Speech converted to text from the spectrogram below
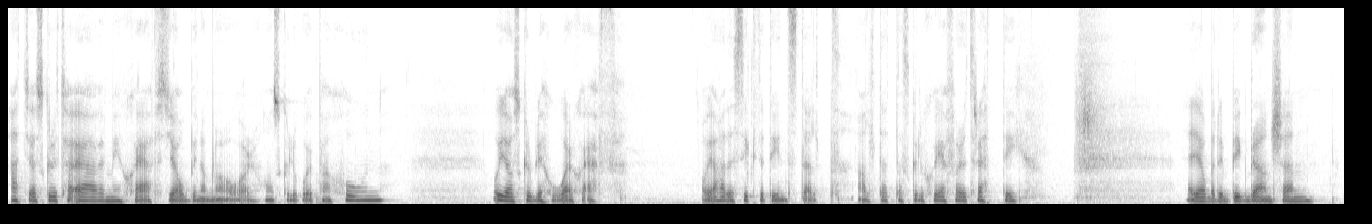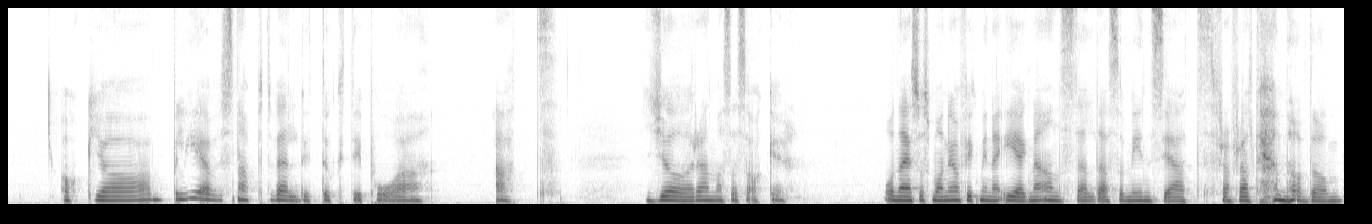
att jag skulle ta över min chefs jobb inom några år. Hon skulle gå i pension och jag skulle bli HR-chef. Och jag hade siktet inställt. Allt detta skulle ske före 30. Jag jobbade i byggbranschen och jag blev snabbt väldigt duktig på att göra en massa saker. Och när jag så småningom fick mina egna anställda så minns jag att framförallt en av dem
